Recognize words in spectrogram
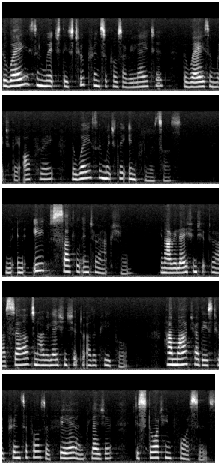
the ways in which these two principles are related the ways in which they operate, the ways in which they influence us. In, in each subtle interaction, in our relationship to ourselves and our relationship to other people, how much are these two principles of fear and pleasure distorting forces,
